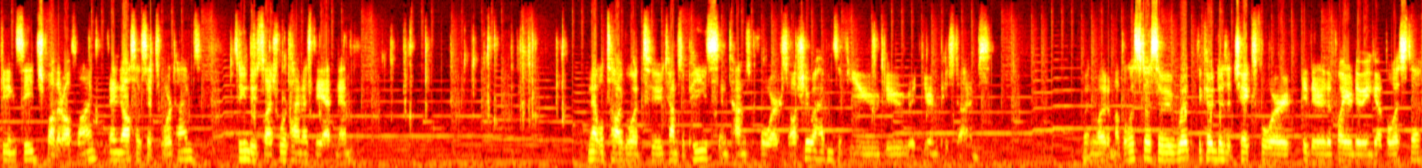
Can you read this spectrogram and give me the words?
getting sieged while they're offline, and it also sets war times. So you can do slash wartime as the admin, and that will toggle it to times of peace and times of war. So I'll show you what happens if you do it during peace times. Go ahead and load up my ballista. So what the code does, it checks for either the player doing a ballista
